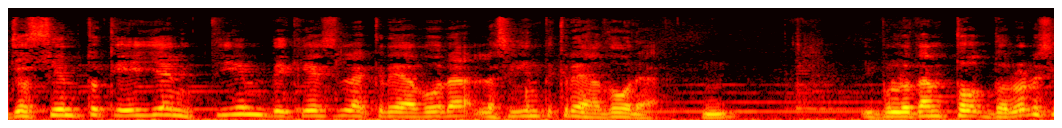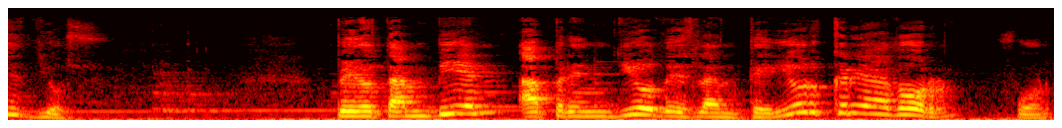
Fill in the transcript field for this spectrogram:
Yo siento que ella entiende que es la creadora, la siguiente creadora. Y por lo tanto, Dolores es Dios. Pero también aprendió desde el anterior creador, Ford,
